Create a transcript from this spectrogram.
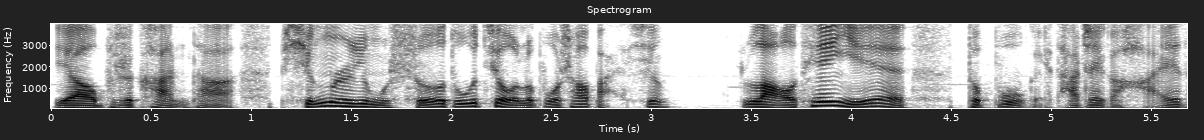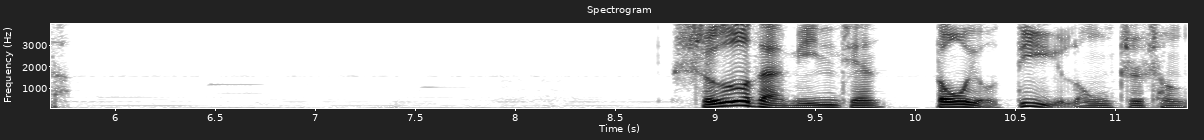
要不是看他平日用蛇毒救了不少百姓，老天爷都不给他这个孩子。蛇在民间都有地龙之称，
